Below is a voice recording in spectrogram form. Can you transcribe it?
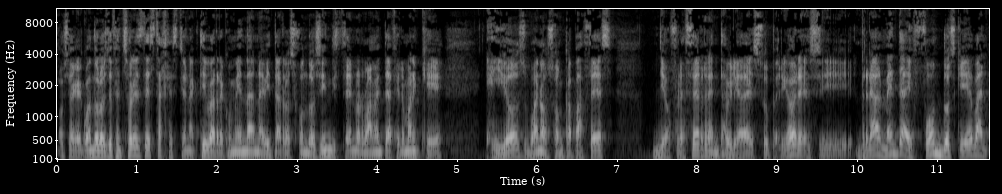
o sea que cuando los defensores de esta gestión activa recomiendan evitar los fondos índice, normalmente afirman que ellos, bueno, son capaces de ofrecer rentabilidades superiores. Y realmente hay fondos que llevan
